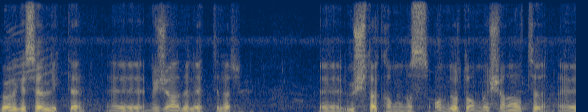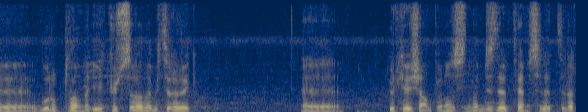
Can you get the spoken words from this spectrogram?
bölgesel ligde e, mücadele ettiler. 3 takımımız 14, 15, 16 e, gruplarını ilk 3 sırada bitirerek e, Türkiye Şampiyonası'nda bizleri temsil ettiler.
